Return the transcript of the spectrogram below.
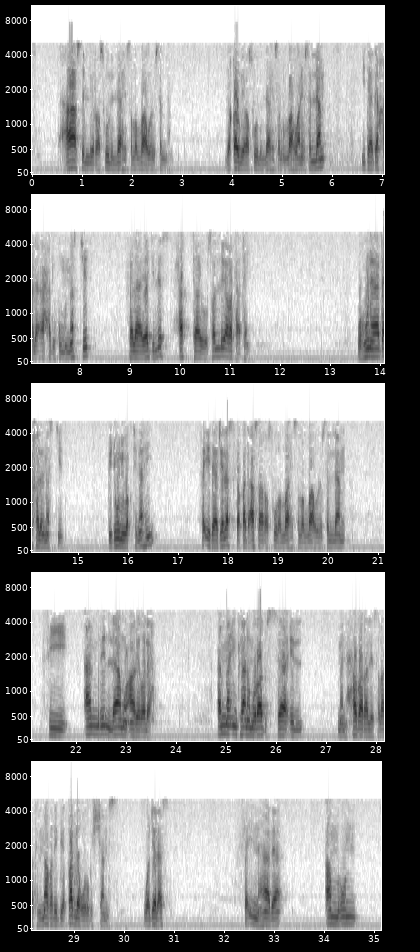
عاص لرسول الله صلى الله عليه وسلم. لقول رسول الله صلى الله عليه وسلم إذا دخل أحدكم المسجد فلا يجلس حتى يصلي ركعتين. وهنا دخل المسجد بدون وقت نهي فإذا جلس فقد عصى رسول الله صلى الله عليه وسلم في أمر لا معارض له. أما إن كان مراد السائل من حضر لصلاة المغرب قبل غروب الشمس وجلس فإن هذا أمر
